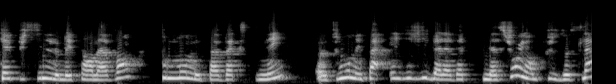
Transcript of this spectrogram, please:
Capucine le mettait en avant, tout le monde n'est pas vacciné, tout le monde n'est pas éligible à la vaccination et en plus de cela,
